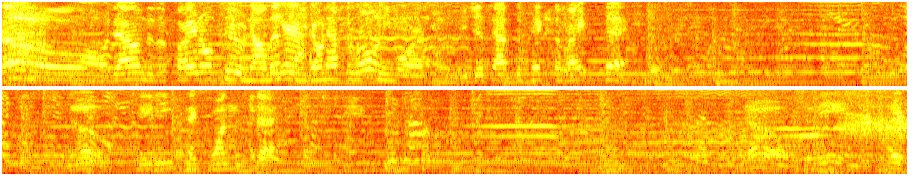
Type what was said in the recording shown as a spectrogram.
Oh, down to the final two. Now listen, Yeah. you don't have to roll anymore. You just have to pick the right stick. No, Katie, pick one stick. Pick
